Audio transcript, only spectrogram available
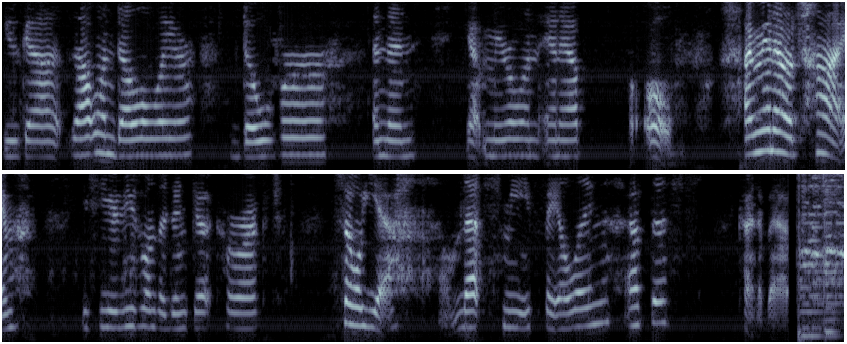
You got that one, Delaware, Dover, and then you got Maryland and App. Oh, I ran out of time. You see, these ones I didn't get correct. So yeah, um, that's me failing at this. Kind of bad.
